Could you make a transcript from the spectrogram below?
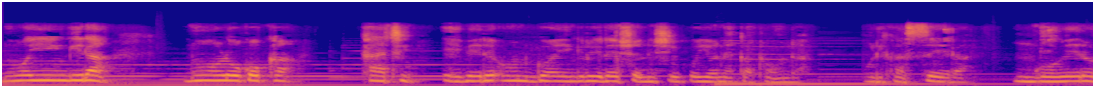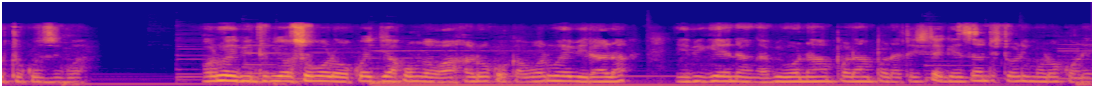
n'oyingira n'olokoka. Kati ebeere ongoing relationship yo ne katonda buli kaseera ng'obeera otukuzibwa. Waliwo ebintu byosobola okwejjako nga wakalokoka waliwo ebirala ebigenda nga biwona mpolampola tekitegeeza nti toli mulokole.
